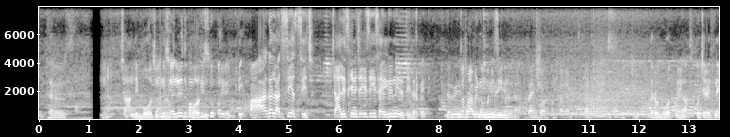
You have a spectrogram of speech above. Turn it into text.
इधर चांदी बहुत चांदी सैलरी तो बहुत तीस के ऊपर ही रहेगी पागल अस्सी अस्सी। चालीस के नीचे किसी की सैलरी नहीं देती इधर पे। इधर भी प्राइवेट कंपनी है। बैंक और इधर पे बहुत महँगा कुछ लोग इतने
